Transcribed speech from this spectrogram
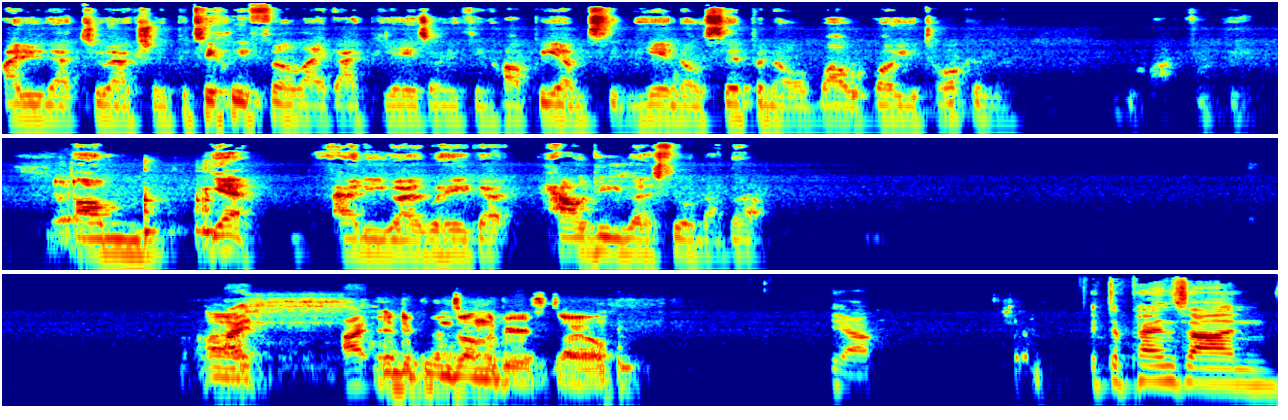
I do that too, actually, particularly for like IPAs or anything hoppy. I'm sitting here, no sipping, or while, while you're talking. Yeah. Um, yeah. How do you guys, what do you got, how do you guys feel about that? I, I- it depends on the beer style. Yeah. It depends on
